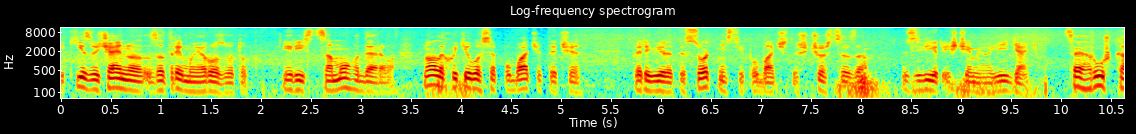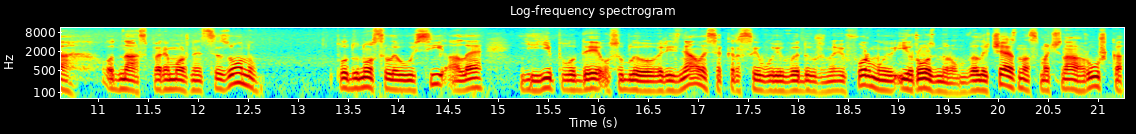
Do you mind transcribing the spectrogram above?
який, звичайно, затримує розвиток і ріст самого дерева. Ну, але хотілося побачити чи перевірити сортність і побачити, що ж це за звір і з чим його їдять. Це грушка одна з переможниць сезону. Плодоносили усі, але її плоди особливо вирізнялися красивою видовженою формою і розміром. Величезна, смачна грушка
